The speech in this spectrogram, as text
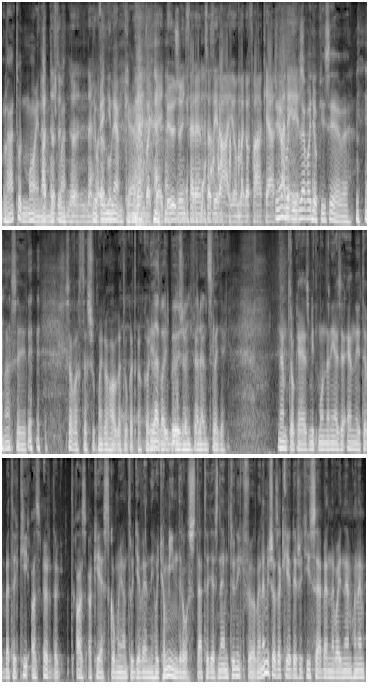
látod, majdnem. Hát most már... ne, ne jó, ennyi nem kell. Nem vagy te egy bőzsöny Ferenc, azért álljon meg a fákjás ja, hogy így le vagyok izélve. Na szép. Szavaztassuk meg a hallgatókat. Akarjátok, le vagy Bőzsöny Ferenc, Ferenc legyek? Nem tudok ehhez mit mondani, ez ennél többet, hogy ki az ördög, az, aki ezt komolyan tudja venni, hogyha mind rossz, tehát hogy ez nem tűnik föl. Mert nem is az a kérdés, hogy hiszel benne vagy nem, hanem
